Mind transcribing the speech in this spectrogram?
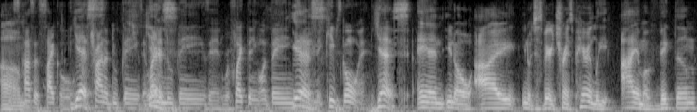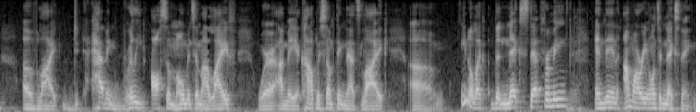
Um, it's a constant cycle. of yes. trying to do things and learning new things and reflecting on things. Yes. And it keeps going. Yes, and you know, I, you know, just very transparently, I am a victim of like d- having really awesome moments in my life where I may accomplish something that's like, um, you know, like the next step for me, Yeah. and then I'm already on to the next thing,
